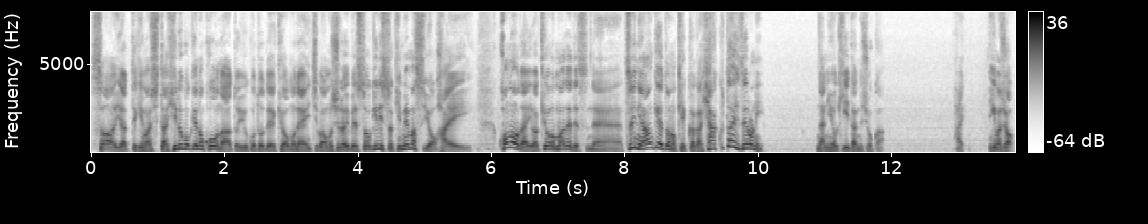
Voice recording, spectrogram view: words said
さあやってきました。昼ボケのコーナーということで今日もね一番面白いベストギリスト決めますよ。はい。このお題は今日までですね。ついにアンケートの結果が100対0に。何を聞いたんでしょうか。はい。行きましょ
